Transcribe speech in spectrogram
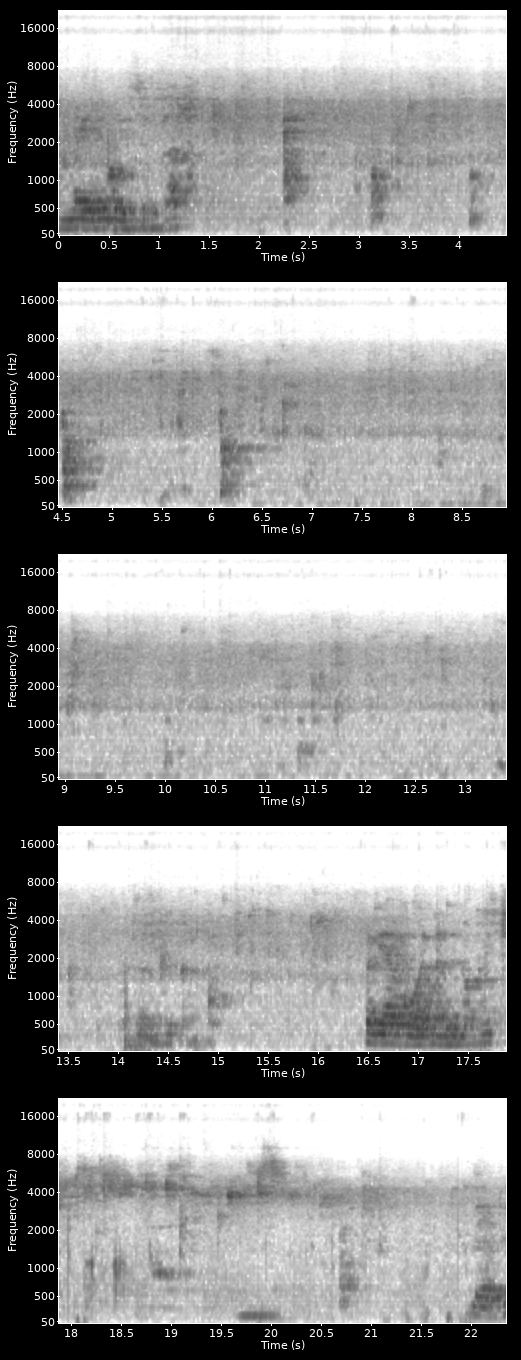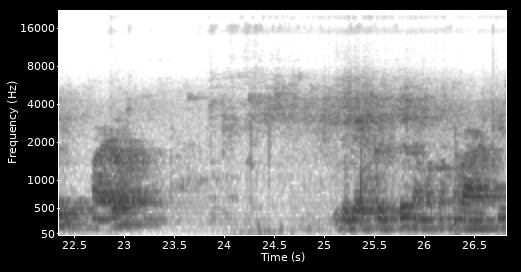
എണ്ണയിൽ ഞാൻ പോരുന്നുണ്ട് നമുക്ക് ഇതിലേക്ക് പഴം ഇതിലേക്കിട്ട് നമുക്കൊന്ന് വാട്ടി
